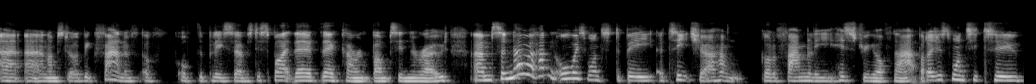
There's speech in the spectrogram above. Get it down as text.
and, and, I'm still a big fan of, of, of the police service, despite their their current bumps in the road. Um, so no, I hadn't always wanted to be a teacher. I haven't got a family history of that, but I just wanted to,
